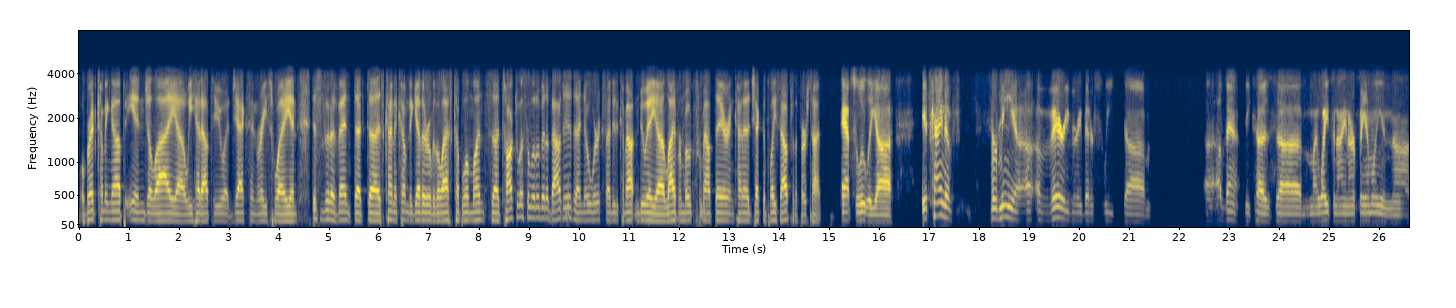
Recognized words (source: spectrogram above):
Well, Brett, coming up in July, uh, we head out to uh, Jackson Raceway, and this is an event that uh, has kind of come together over the last couple of months. Uh, talk to us a little bit about it. I know we're excited to come out and do a uh, live remote from out there and kind of check the place out for the first time. Absolutely. Uh, it's kind of, for me, a, a very, very bittersweet um, uh, event because uh, my wife and I and our family, and uh,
